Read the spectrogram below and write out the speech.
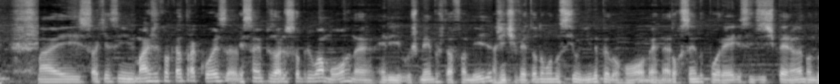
Mas só que assim, mais do que qualquer outra coisa, esse é um episódio sobre o amor, né? Entre os membros da família. A gente vê todo mundo se unindo pelo Homer, né? Torcendo por ele, se desesperando quando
